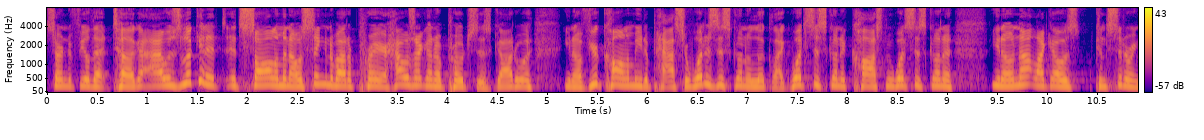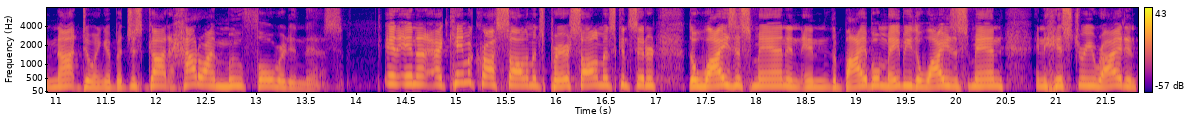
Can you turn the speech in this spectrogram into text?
starting to feel that tug. I was looking at, at Solomon. I was thinking about a prayer. How was I going to approach this? God, you know, if you're calling me to pastor, what is this going to look like? What's this going to cost me? What's this going to, you know, not like I was considering not doing it, but just God, how do I move forward in this? And, and I came across Solomon's prayer. Solomon's considered the wisest man in, in the Bible, maybe the wisest man in history, right? And,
